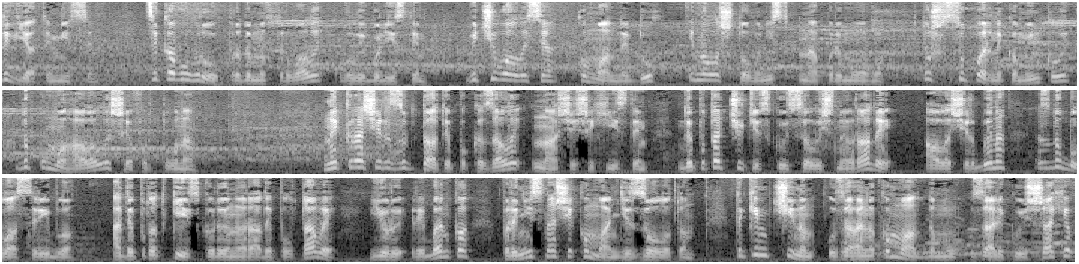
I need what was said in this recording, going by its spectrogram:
дев'яте місце. Цікаву гру продемонстрували волейболісти. Відчувалися командний дух і налаштованість на перемогу. Тож суперникам інколи допомагала лише фортуна. Найкращі результати показали наші шахісти. Депутат Чутівської селищної ради Алла Щербина здобула срібло. А депутат Київської районної ради Полтави Юрій Рибенко приніс нашій команді золото. Таким чином, у загальнокомандному заліку із шахів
